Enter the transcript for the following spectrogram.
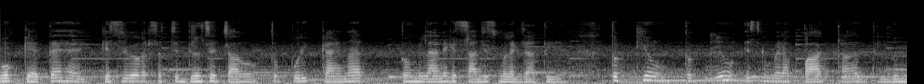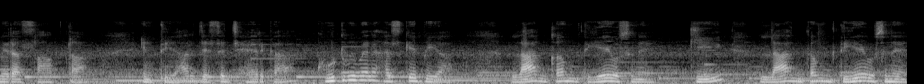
वो कहते हैं, किसी को अगर सच्चे दिल से चाहो तो पूरी कायनात तो मिलाने की साजिश में लग जाती है। तो क्यों? तो क्यों इश्क मेरा पाक था, दिल भी मेरा साफ़ था। इंतज़ार जैसे जहर का, घूट भी मैंने हंस के पिया। लाख गम दिए उसने कि, लाख गम दिए उसने,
